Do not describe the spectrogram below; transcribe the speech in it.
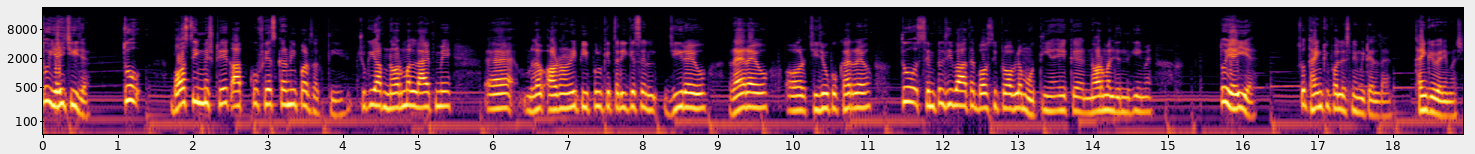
तो यही चीज़ है तो बहुत सी मिस्टेक आपको फेस करनी पड़ सकती है क्योंकि आप नॉर्मल लाइफ में मतलब ऑर्डनरी पीपल के तरीके से जी रहे हो रह रहे हो और चीज़ों को कर रहे हो तो सिंपल सी बात है बहुत सी प्रॉब्लम होती हैं एक नॉर्मल ज़िंदगी में तो यही है So thank you for listening me till then. Thank you very much.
